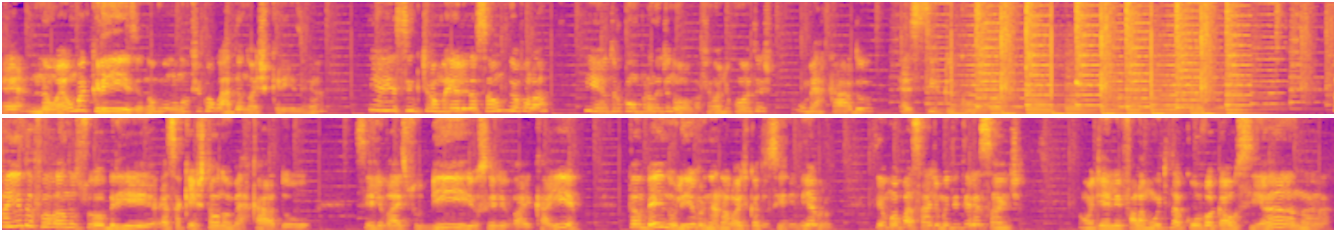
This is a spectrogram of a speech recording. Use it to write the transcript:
é, não é uma crise, eu não, não fico aguardando as crises, né? E aí, assim que tiver uma realização, eu vou lá e entro comprando de novo. Afinal de contas, o mercado é cíclico. Ainda falando sobre essa questão do mercado, se ele vai subir ou se ele vai cair, também no livro, né, na lógica do cisne negro, tem uma passagem muito interessante, onde ele fala muito da curva gaussiana,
